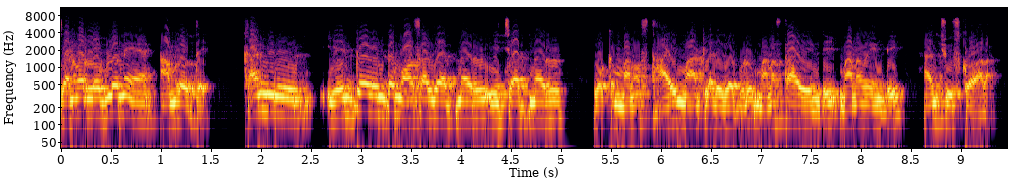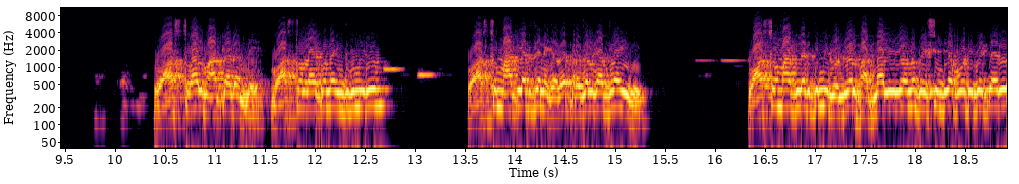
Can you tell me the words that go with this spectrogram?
జనవరి లోపలనే అమలు అవుతాయి కానీ మీరు ఏంటో ఏంటో మోసాలు చేస్తున్నారు ఇది చేస్తున్నారు ఒక మన స్థాయి మాట్లాడేటప్పుడు మన స్థాయి ఏంటి మనం ఏంటి అని చూసుకోవాలా. వాస్తవాలు మాట్లాడండి. వాస్తవం లేకుండా ఎందుకు మీరు? వాస్తవం మాట్లాడితేనే కదా ప్రజలకు అర్థమయ్యేది. వాస్తవం మాట్లాడితే మీరు రెండు వేల పద్నాలుగులోనూ ప్రెసిడెంట్గా పోటీ పెట్టారు.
